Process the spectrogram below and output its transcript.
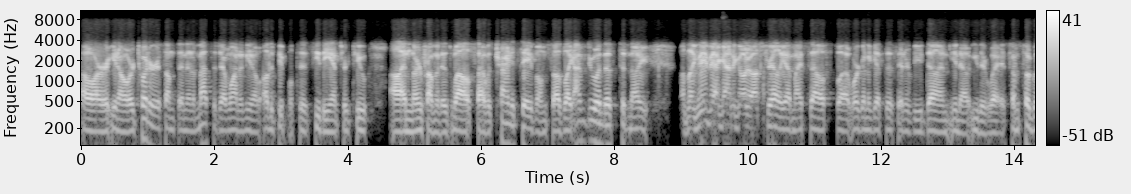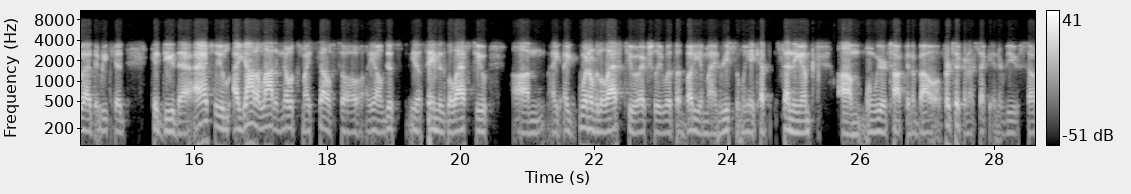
or you know or Twitter or something in a message, I wanted you know other people to see the answer to uh, and learn from it as well. So I was trying to save them. So I was like, I'm doing this tonight. I was like, maybe I got to go to Australia myself, but we're gonna get this interview done, you know, either way. So I'm so glad that we could could do that. I actually I got a lot of notes myself, so you know, just you know, same as the last two. Um, I, I went over the last two actually with a buddy of mine recently. I kept sending him um, when we were talking about, particularly in our second interview. So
